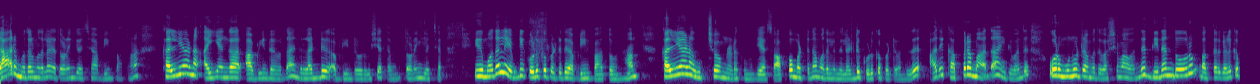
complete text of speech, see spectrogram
யார் முதல் முதலாக இதை தொடங்கி வச்சா அப்படின்னு பார்த்தோம்னா கல்யாண ஐயங்கார் அப்படின்றவர் தான் இந்த லட்டு அப்படின்ற ஒரு விஷயத்தை வந்து தொடங்கி வச்சார். இது முதல்ல எப்படி கொடுக்கப்பட்டது அப்படின்னு பார்த்தோம்னா கல்யாண உற்சவம் நடக்கும் இல்லையா? ஸோ அப்போ மட்டும்தான் முதல்ல இந்த லட்டு கொடுக்கப்பட்டு வந்தது. அதுக்கப்புறமா தான் இது வந்து ஒரு முந்நூற்றம்பது வருஷமா வந்து தினந்தோறும் பக்தர்களுக்கு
